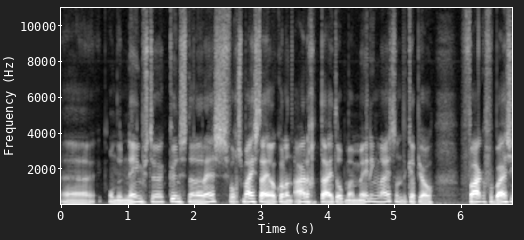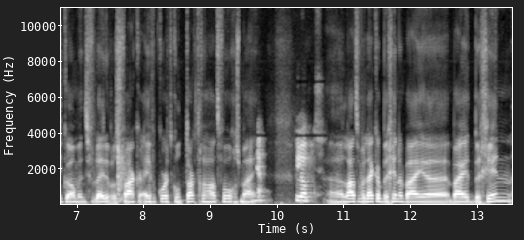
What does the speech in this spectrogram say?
Uh, onderneemster, kunstenares. Volgens mij sta je ook al een aardige tijd op mijn mailinglijst. Want ik heb jou vaker voorbij zien komen. In het verleden wel eens vaker even kort contact gehad, volgens mij. Ja, klopt. Uh, laten we lekker beginnen bij, uh, bij het begin.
